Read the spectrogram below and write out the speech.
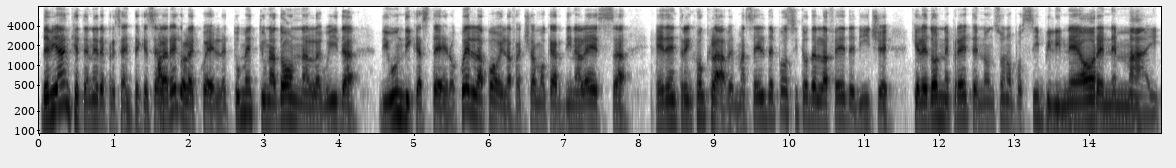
devi anche tenere presente che se la regola è quella e tu metti una donna alla guida di un dicastero, quella poi la facciamo cardinalessa ed entra in conclave, ma se il deposito della fede dice che le donne prete non sono possibili né ora né mai,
